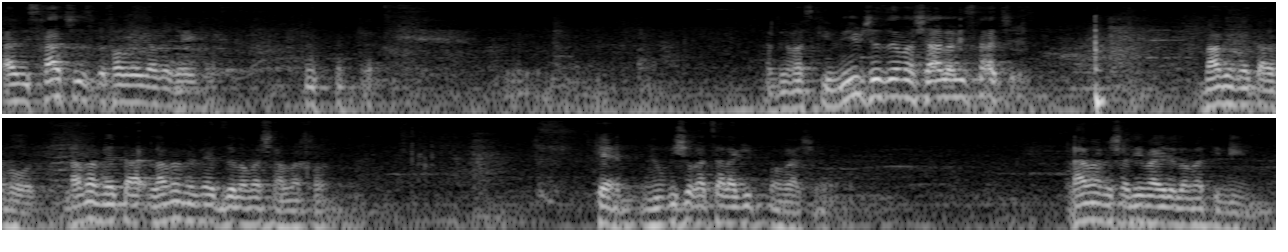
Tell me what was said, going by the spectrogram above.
על ישחטשוס בכל רגע ורגע. אתם מסכימים שזה משל על ישחטשוס? מה באמת העבוד? למה, למה באמת זה לא משל נכון? כן, מישהו רצה להגיד פה משהו. למה המשלים האלה לא מתאימים?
